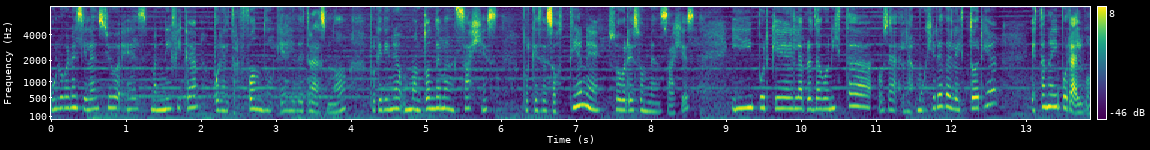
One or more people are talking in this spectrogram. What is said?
Un lugar en silencio es magnífica por el trasfondo que hay detrás, ¿no? Porque tiene un montón de mensajes, porque se sostiene sobre esos mensajes y porque la protagonista, o sea, las mujeres de la historia están ahí por algo.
